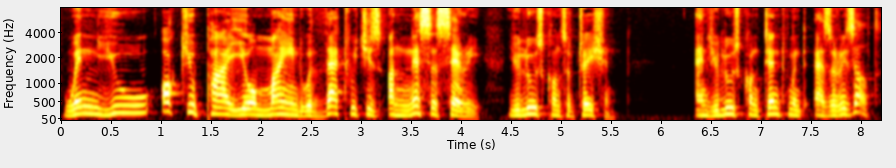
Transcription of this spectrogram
when you occupy your mind with that which is unnecessary, you lose concentration and you lose contentment as a result.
